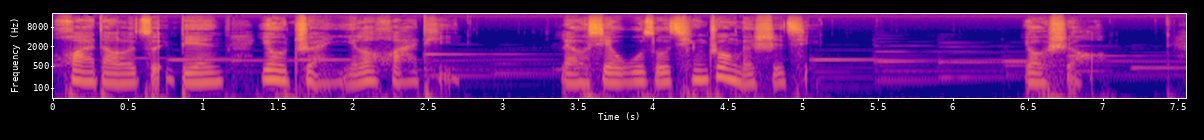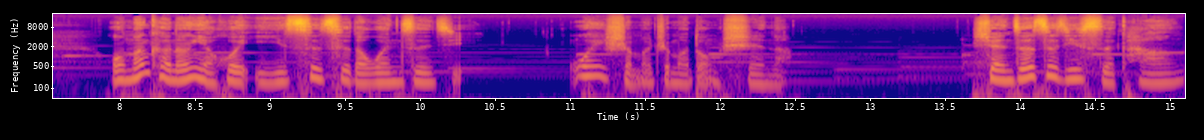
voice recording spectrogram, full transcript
话到了嘴边又转移了话题，聊些无足轻重的事情。有时候，我们可能也会一次次的问自己。为什么这么懂事呢？选择自己死扛，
